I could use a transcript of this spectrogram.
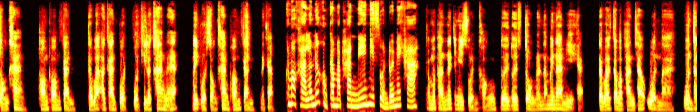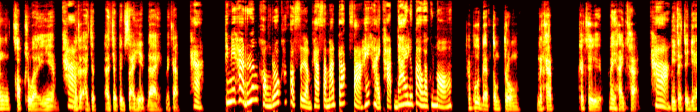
สองข้างพร้อมๆกัน แต่ว่าอาการปวดปวดทีละข้างนะฮะไม่ปวดสองข้างพร้อมกันนะครับคุณหมอคะแล้วเรื่องของกรรมพันธุ์นี่มีส่วนด้วยไหมคะ กรรมพันธุ์น่าจะมีส่วนของโดยโดยตรงนั้นไม่น่ามีครับแต่ว่ากรรมพันธุ์เช่าอ้วนมาอ้วนทั้งครอบครัวอย่างเงี้ยค่ะมันก็อาจจะอาจจะเป็นสาเหตุได้นะครับค่ะ ทีนี้ค่ะเรื่องของโรคข้อเข่าเสื่อมค่ะ สามารถรักษาให้หายขาดได้หรือเปล่าคะคุณหมอ ถ้าพูดแบบตรงๆนะครับ ก็คือไม่หายขาดค่ะมีแต่จะแย่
